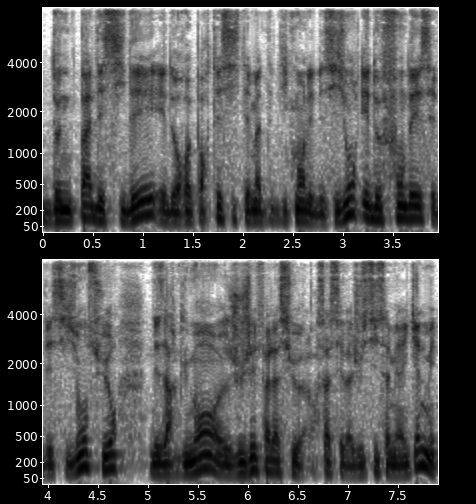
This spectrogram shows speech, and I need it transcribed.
de ne pas décider et de reporter systématiquement les décisions et de fonder ces décisions sur des arguments euh, jugés fallacieux. Alors ça, c'est la justice américaine, mais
